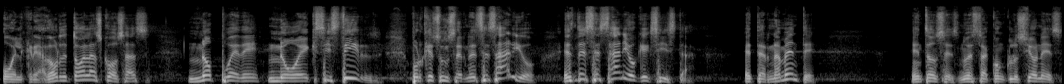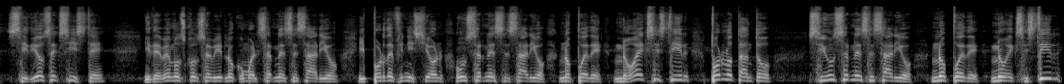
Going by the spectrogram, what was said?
o el creador de todas las cosas no puede no existir, porque es un ser necesario, es necesario que exista eternamente. Entonces, nuestra conclusión es, si Dios existe y debemos concebirlo como el ser necesario, y por definición un ser necesario no puede no existir, por lo tanto, si un ser necesario no puede no existir,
